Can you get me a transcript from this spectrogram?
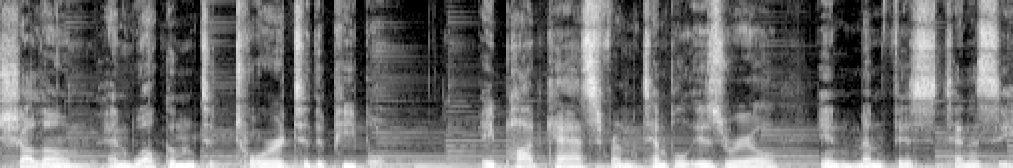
Shalom, and welcome to Torah to the People, a podcast from Temple Israel in Memphis, Tennessee.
